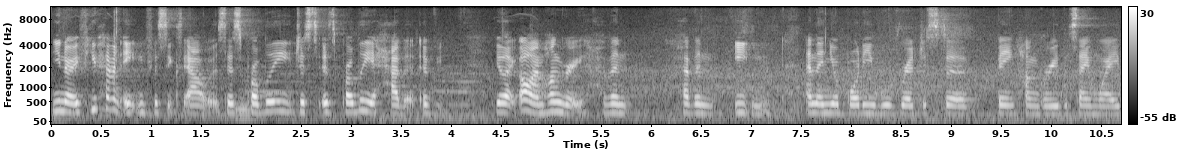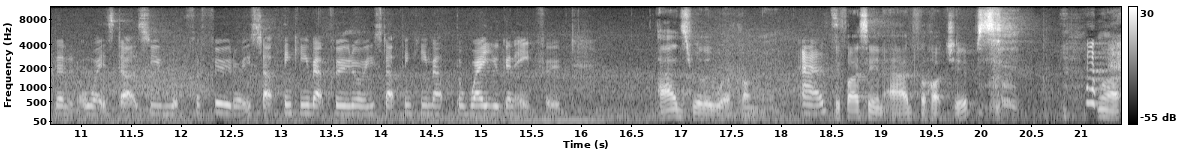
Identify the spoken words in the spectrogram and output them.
you know, if you haven't eaten for six hours, there's probably just it's probably a habit of you're like, oh, I'm hungry, haven't haven't eaten, and then your body will register being hungry the same way that it always does. You look for food, or you start thinking about food, or you start thinking about the way you're going to eat food. Ads really work on me. Ads. If I see an ad for hot chips, I'm like,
